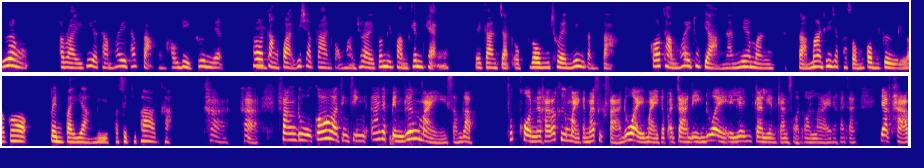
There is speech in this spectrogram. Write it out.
เรื่องอะไรที่จะทำให้ทักษะของเขาดีขึ้นเนี่ยก็ทางฝ่ายวิชาการของมหาวิทยาลัยก็มีความเข้มแข็งในการจัดอบรมเทรนนิ่งต่างก็ทำให้ทุกอย่างนั้นเนี่ยมันสามารถที่จะผสมกลมกลืน แล้วก็เป็นไปอย่างมีประสิทธิภาพค่ะ ค่ะค่ะ ฟังดูก็จริงๆน่าจะเป็นเรื่องใหม่สำหรับทุกคนนะคะ ก็คือใหม่กับนักศึกษาด้วยใหม่กับอาจารย์เองด้วยเรื่องการเรียนการสอนออนไลน์นะคะอาจารย์อยากถาม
